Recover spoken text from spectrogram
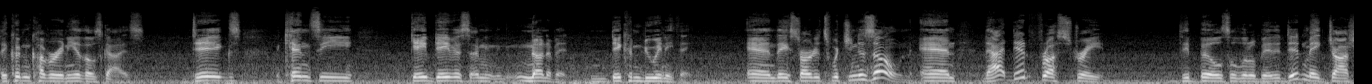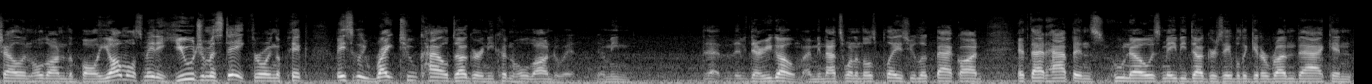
They couldn't cover any of those guys. Diggs, McKenzie, Gabe Davis, I mean, none of it. They couldn't do anything. And they started switching to zone. And that did frustrate the Bills a little bit. It did make Josh Allen hold on to the ball. He almost made a huge mistake throwing a pick basically right to Kyle Dugger, and he couldn't hold on to it. I mean, that, there you go. I mean, that's one of those plays you look back on. If that happens, who knows? Maybe Dugger's able to get a run back, and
